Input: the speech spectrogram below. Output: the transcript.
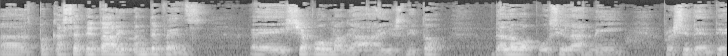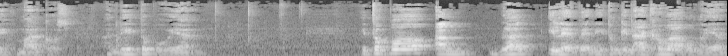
uh, pagka-secretary ng Defense, eh, siya po mag-aayos nito. Dalawa po sila ni Presidente Marcos. Andito po yan. Ito po ang Vlog 11, itong ginagawa ko ngayon.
